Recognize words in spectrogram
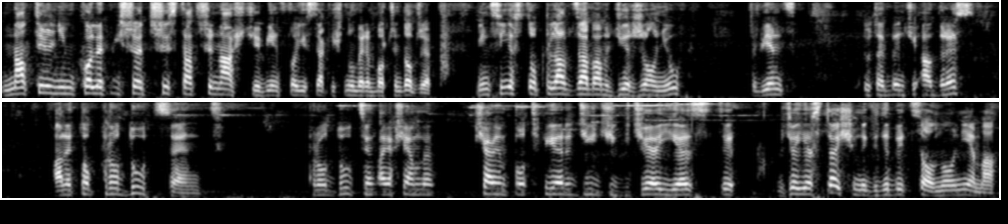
na tylnym kole pisze 313, więc to jest jakiś numer boczny. Dobrze. Więc jest to plac zabaw Dzierżoniów, więc tutaj będzie adres, ale to producent. Producent, a ja chciałem, chciałem potwierdzić, gdzie jest, gdzie jesteśmy, gdyby co, no nie ma.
